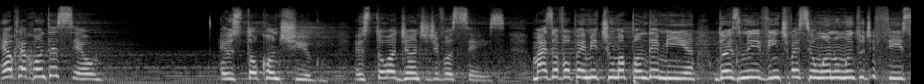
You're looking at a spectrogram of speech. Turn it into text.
É o que aconteceu. Eu estou contigo. Eu estou adiante de vocês. Mas eu vou permitir uma pandemia. 2020 vai ser um ano muito difícil.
